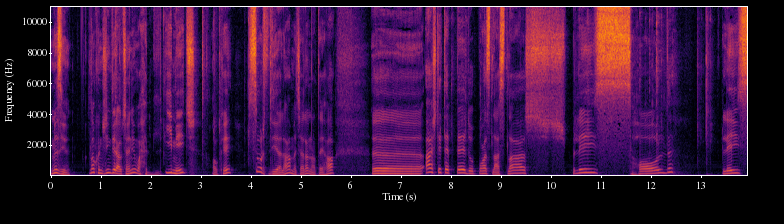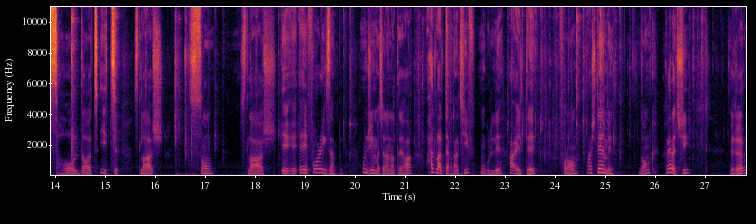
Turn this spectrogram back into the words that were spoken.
مزيان donc نجي ندير عاوتاني واحد ال image okay ال source ديالها مثلا نعطيها http deux points slash slash placehold placehold dot it slash cent slash اي اي اي for example ونجي مثلا نعطيها واحد ال alternative ونقول ليه alt from html donc غير هادشي غير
